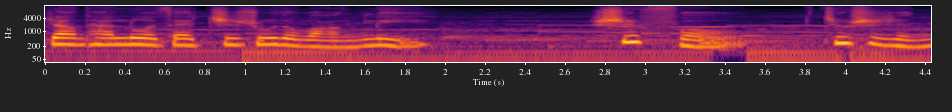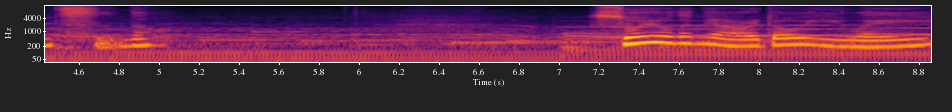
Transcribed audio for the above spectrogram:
让它落在蜘蛛的网里，是否就是仁慈呢？所有的鸟儿都以为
